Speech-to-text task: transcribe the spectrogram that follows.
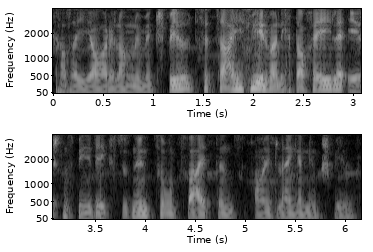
Ich habe seit jahrelang nicht mehr gespielt. Verzeiht mir, wenn ich da fehle. Erstens bin ich die Extus 19 und zweitens habe ich es länger nicht gespielt.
